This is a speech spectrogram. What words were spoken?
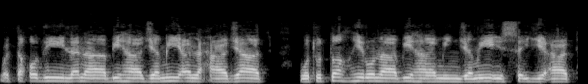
وتقضي لنا بها جميع الحاجات. وتطهرنا بها من جميع السيئات.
